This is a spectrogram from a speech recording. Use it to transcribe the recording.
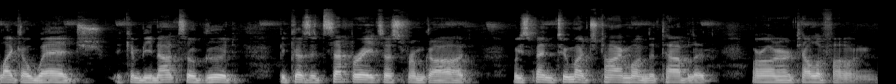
like a wedge. It can be not so good because it separates us from God we spend too much time on the tablet or on our telephone.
